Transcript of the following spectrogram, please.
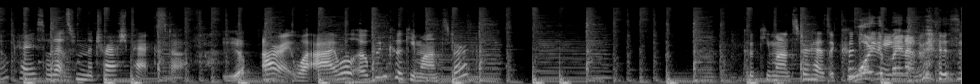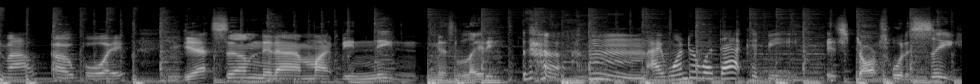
Okay, so that's from the trash pack stuff. Yep. All right, well, I will open Cookie Monster. Cookie Monster has a cookie Wait a hanging out of his mouth. Oh boy. You got some that I might be needing, Miss Lady. hmm, I wonder what that could be. It starts with a C,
